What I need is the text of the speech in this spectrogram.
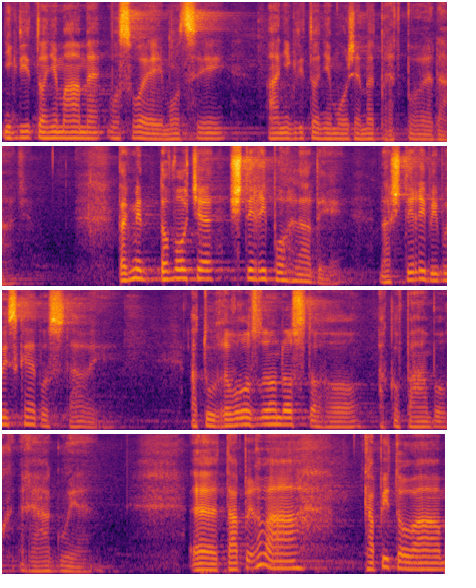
nikdy to nemáme vo svojej moci a nikdy to nemôžeme predpovedať. Tak mi dovolte čtyři pohľady na čtyři biblické postavy a tu rôznosť toho, ako Pán Boh reaguje. E, tá prvá kapitola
